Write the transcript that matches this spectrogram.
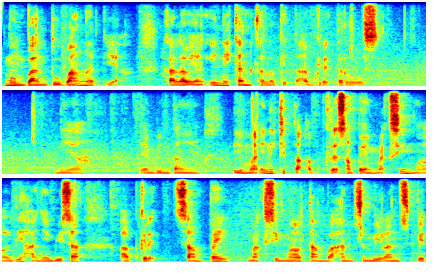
membantu banget ya. Kalau yang ini kan kalau kita upgrade terus ini ya yang bintang 5 ini kita upgrade sampai maksimal dia hanya bisa upgrade sampai maksimal tambahan 9 speed.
